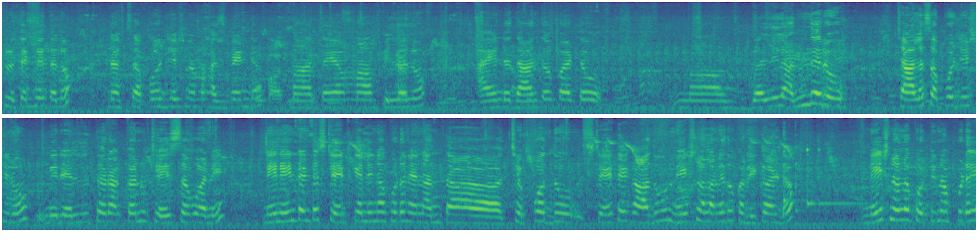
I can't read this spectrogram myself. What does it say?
కృతజ్ఞతలు. నాకు సపోర్ట్ చేసిన మా హస్బెండ్ మా అత్తయ్య మా పిల్లలు. అండ్ దాంతోపాటు మా గల్లీలో అందరూ చాలా సపోర్ట్ చేసిరు మీరు వెళ్తారు అక్క నువ్వు చేస్తావు అని. నేనేంటంటే స్టేట్కి వెళ్ళినా కూడా నేను అంత చెప్పొద్దు. స్టేటే కాదు నేషనల్ అనేది ఒక రికార్డ్ నేషనల్లో కొట్టినప్పుడే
